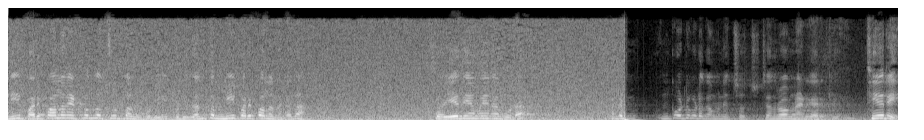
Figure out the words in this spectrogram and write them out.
మీ పరిపాలన ఎట్లుందో చూద్దాం ఇప్పుడు. ఇప్పుడు ఇదంతా మీ పరిపాలన కదా. సో ఏది ఏమైనా కూడా అంటే ఇంకోటి కూడా గమనించవచ్చు చంద్రబాబు నాయుడు గారికి. థియరీ.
